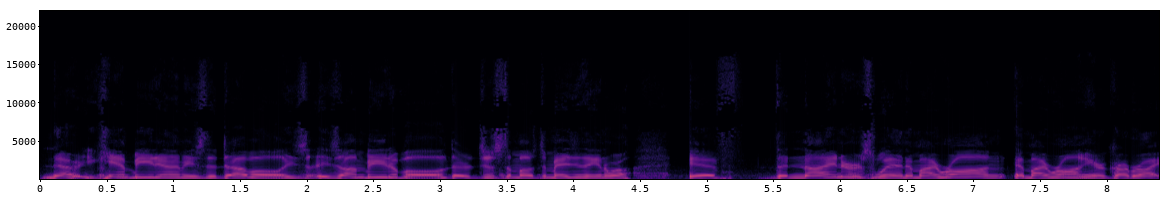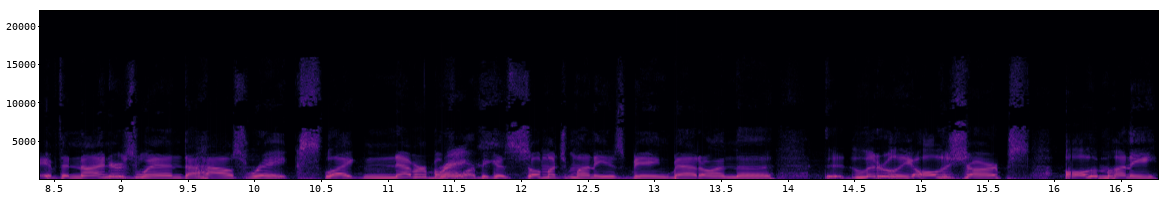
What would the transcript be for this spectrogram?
Never, you can't beat him. He's the devil. He's, he's unbeatable. They're just the most amazing thing in the world. If the Niners win, am I wrong? Am I wrong here, Carver? If the Niners win, the house rakes like never before Rakes. because so much money is being bet on the, the- literally all the sharps, all the money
